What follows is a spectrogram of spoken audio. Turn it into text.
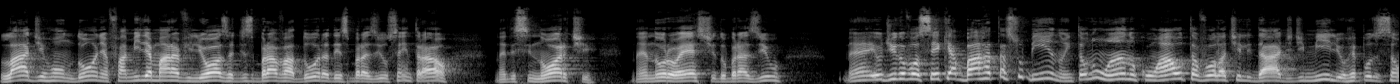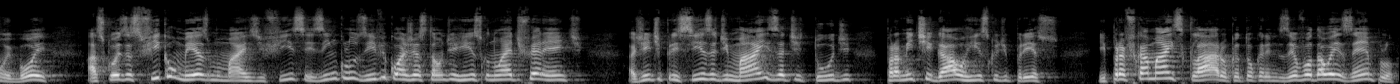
lá de Rondônia, família maravilhosa, desbravadora desse Brasil central, né, desse norte, né, noroeste do Brasil, né, eu digo a você que a barra está subindo. Então, num ano com alta volatilidade de milho, reposição e boi, as coisas ficam mesmo mais difíceis, inclusive com a gestão de risco, não é diferente. A gente precisa de mais atitude para mitigar o risco de preço. E para ficar mais claro o que eu estou querendo dizer, eu vou dar o exemplo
